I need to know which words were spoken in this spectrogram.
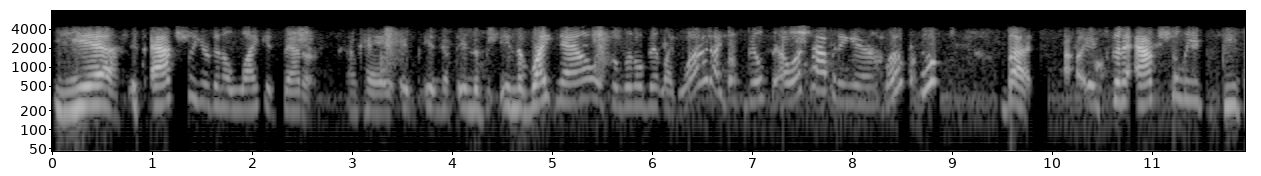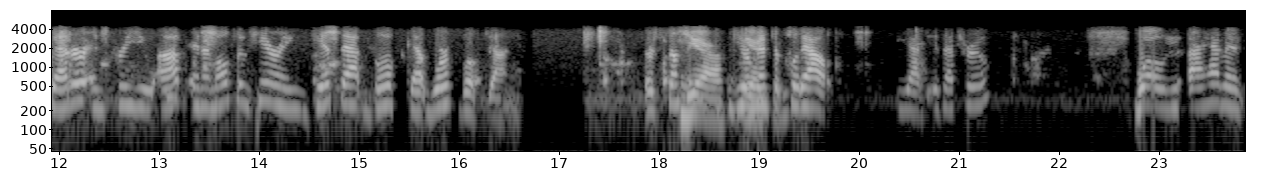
Yes, it's actually you're going to like it better. Okay, it, in the in the in the right now, it's a little bit like what I just built. Oh, what's happening here? Whoop whoop. But uh, it's going to actually be better and free you up. And I'm also hearing get that book, that workbook done. There's something Yeah, you're yeah. meant to put out. Yeah, is that true? Well, I haven't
